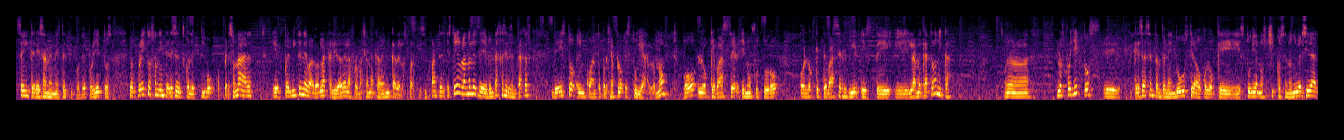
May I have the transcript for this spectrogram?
se interesan en este tipo de proyectos. Los proyectos son de intereses colectivo o personal, eh, permiten evaluar la calidad de la formación académica de los participantes. Estoy hablándoles de ventajas y desventajas de esto en cuanto, por ejemplo, estudiarlo, ¿no? O lo que va a ser en un futuro o lo que te va a servir este, eh, la mecatrónica. Ah, los proyectos eh, que se hacen tanto en la industria o con lo que estudian los chicos en la universidad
